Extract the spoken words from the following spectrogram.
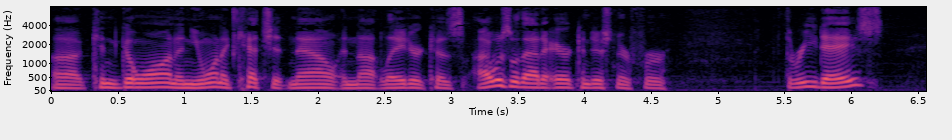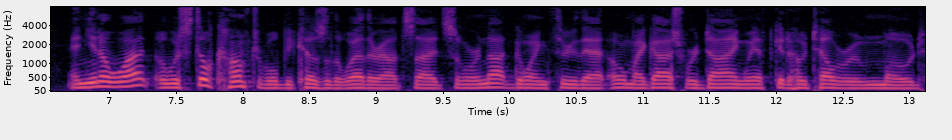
uh, can go on, and you want to catch it now and not later. Because I was without an air conditioner for three days and you know what? It was still comfortable because of the weather outside, so we're not going through that, oh my gosh, we're dying, we have to get a hotel room mode.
